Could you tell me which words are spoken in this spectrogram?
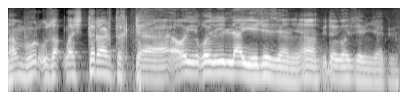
Lan vur uzaklaştır artık ya. Oy gol illa yiyeceğiz yani. Ah bir de gol sevinci yapıyor.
